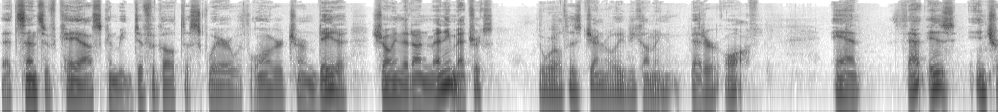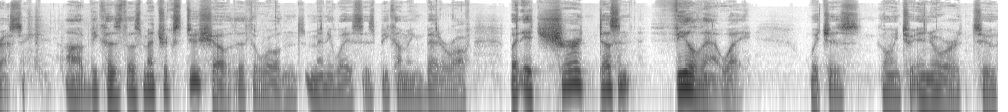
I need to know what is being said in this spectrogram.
That sense of chaos can be difficult to square with longer term data showing that on many metrics, the world is generally becoming better off. And that is interesting uh, because those metrics do show that the world, in many ways, is becoming better off. But it sure doesn't feel that way, which is going to inure to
